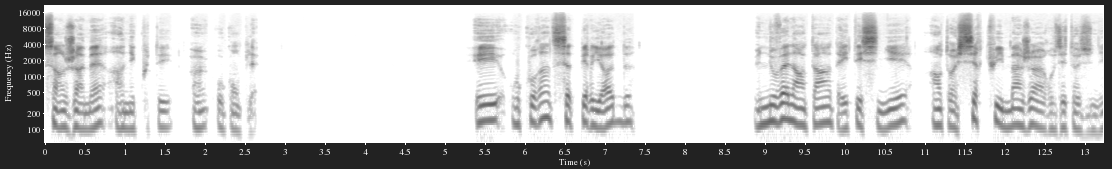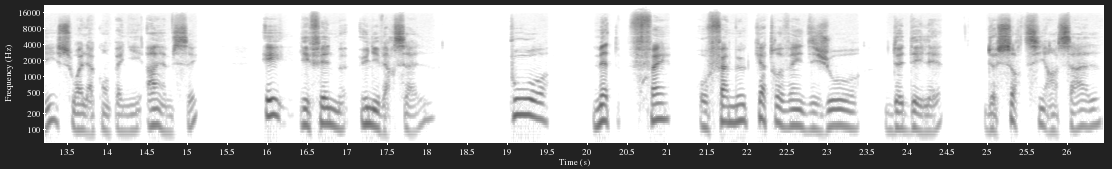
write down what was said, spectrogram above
sans jamais en écouter un au complet. Et au courant de cette période, une nouvelle entente a été signée entre un circuit majeur aux États-Unis, soit la compagnie AMC, et les films universels, pour mettre fin aux fameux 90 jours de délai de sortie en salle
